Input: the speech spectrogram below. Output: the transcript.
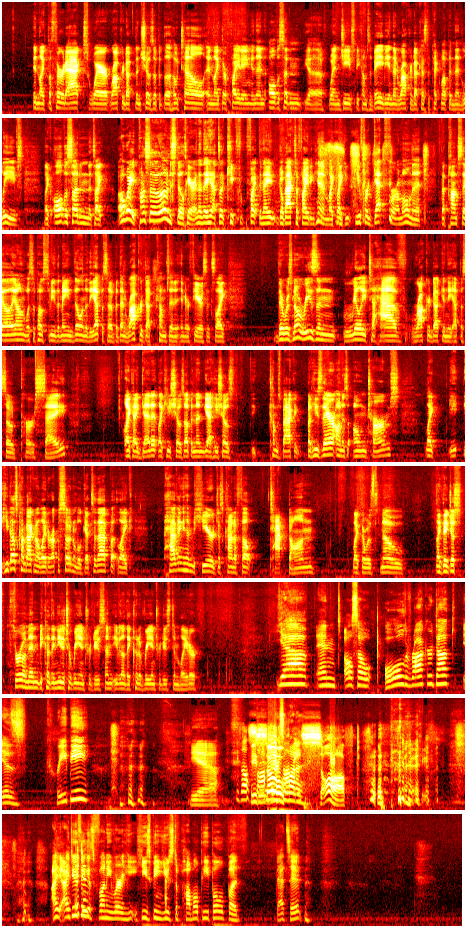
in like the third act where Rockerduck then shows up at the hotel and like they're fighting, and then all of a sudden uh, when Jeeves becomes a baby, and then Rockerduck has to pick him up and then leaves, like all of a sudden it's like. Oh wait, Ponce de Leon is still here, and then they have to keep fight, and they go back to fighting him. Like, like you, you forget for a moment that Ponce de Leon was supposed to be the main villain of the episode, but then Rockerduck comes in and interferes. It's like there was no reason really to have Rockerduck in the episode per se. Like I get it, like he shows up and then yeah, he shows he comes back, but he's there on his own terms. Like he, he does come back in a later episode and we'll get to that, but like having him here just kind of felt tacked on. Like there was no like they just threw him in because they needed to reintroduce him, even though they could have reintroduced him later. Yeah, and also old Rockerduck is creepy. Yeah. He's all He's soft. so a lot of- soft. I I do It think just- it's funny where he he's being used to pummel people, but that's it.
